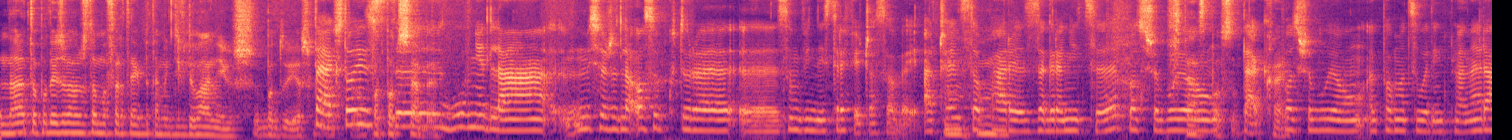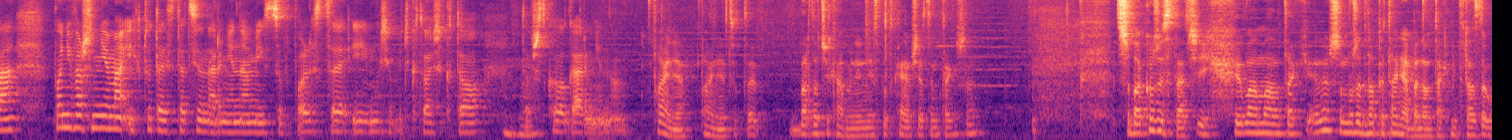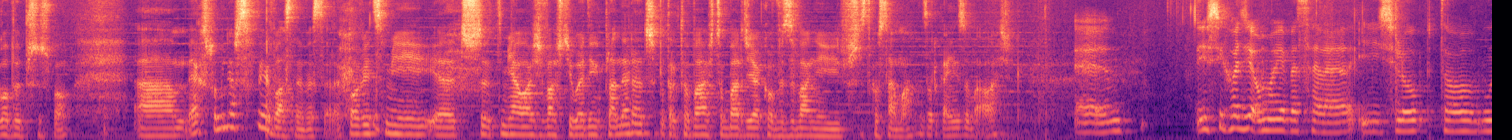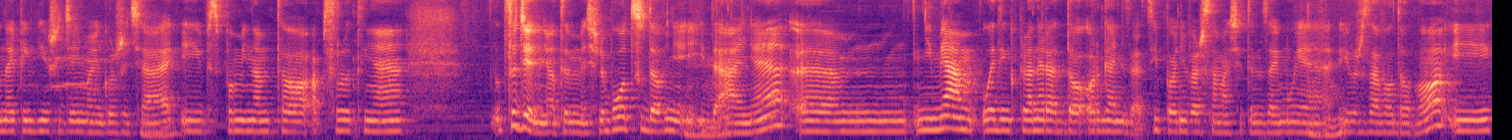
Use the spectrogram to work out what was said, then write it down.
no, ale to podejrzewam, że tą ofertę jakby tam indywidualnie już budujesz Tak, to jest pod potrzeby. e, głównie dla, myślę, że dla osób, które e, są w innej strefie czasowej, a często Mhm. pary z zagranicy potrzebują, tak, okej. potrzebują e, pomocy wedding planera, ponieważ nie ma ich tutaj stacjonarnie na miejscu w Polsce i musi być ktoś, kto to Mhm. wszystko ogarnie. No. Fajnie, fajnie, to bardzo ciekawe, nie, nie spotkałem się z tym także. Trzeba korzystać i chyba mam takie, jeszcze może dwa pytania będą, tak mi teraz do głowy przyszło. Um, jak wspominasz swoje własne wesele? Powiedz mi, e, czy miałaś właśnie wedding planera, czy potraktowałaś to bardziej jako wyzwanie i wszystko sama zorganizowałaś? Jeśli chodzi o moje wesele i ślub, to był najpiękniejszy dzień mojego życia i wspominam to absolutnie codziennie o tym myślę. Było cudownie i Mhm. idealnie. Ym, nie miałam wedding planera do organizacji, ponieważ sama się tym zajmuję Mhm. już zawodowo i,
